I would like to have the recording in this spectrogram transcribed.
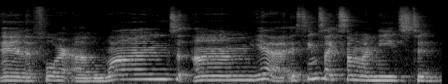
and the Four of Wands. Um, yeah, it seems like someone needs to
